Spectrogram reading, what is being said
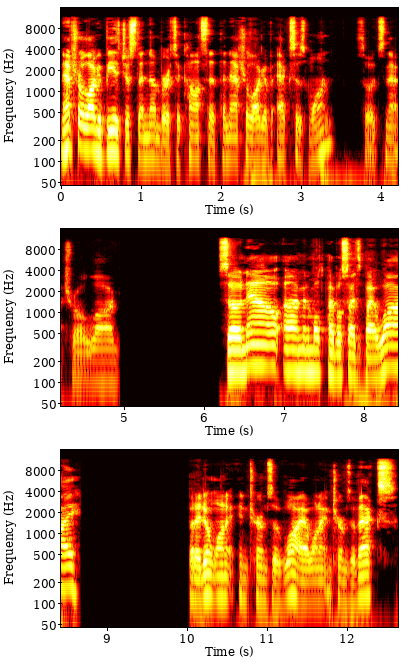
Natural log of b is just a number. It's a constant. The natural log of x is 1. So it's natural log. So now I'm going to multiply both sides by y. But I don't want it in terms of y. I want it in terms of x.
